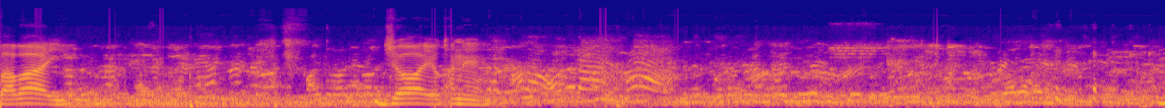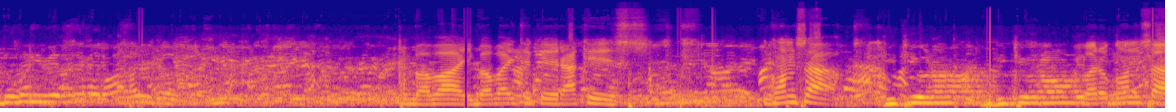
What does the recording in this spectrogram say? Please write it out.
বাবাই। জয় ওখানে। দড়ি দিতে বাবাই বাবাই থেকে রাকেশ। ঘনসা। দ্বিতীয় রাউন্ড দ্বিতীয় রাউন্ডে গনসা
